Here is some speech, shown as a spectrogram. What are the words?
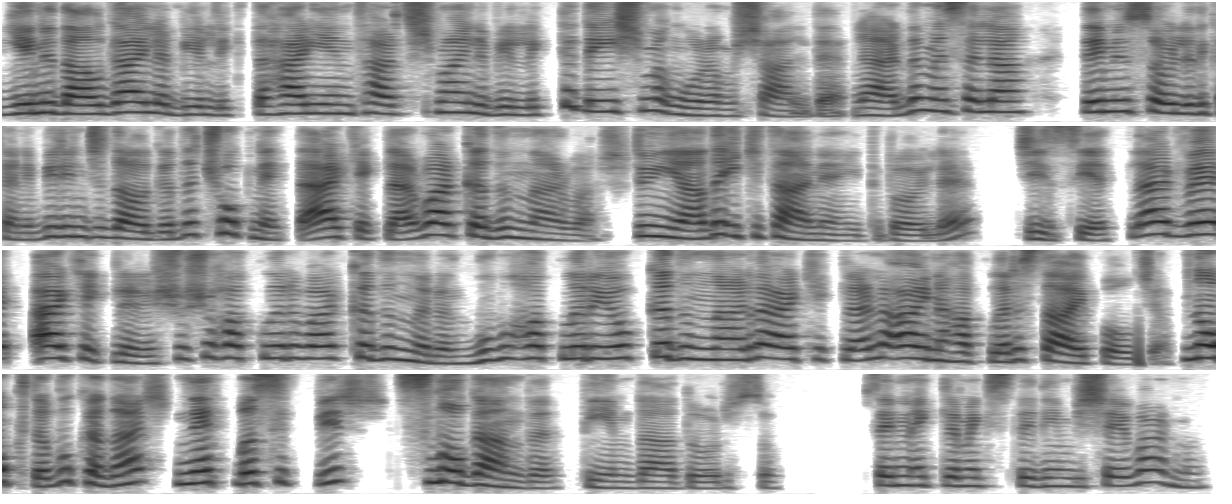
yeni dalgayla birlikte, her yeni tartışmayla birlikte değişime uğramış haldelerde. Mesela demin söyledik hani birinci dalgada çok netti. Erkekler var, kadınlar var. Dünyada iki taneydi böyle cinsiyetler ve erkeklerin şu şu hakları var, kadınların bu bu hakları yok. Kadınlar da erkeklerle aynı haklara sahip olacak. Nokta bu kadar net basit bir slogandı diyeyim daha doğrusu. Senin eklemek istediğin bir şey var mı?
